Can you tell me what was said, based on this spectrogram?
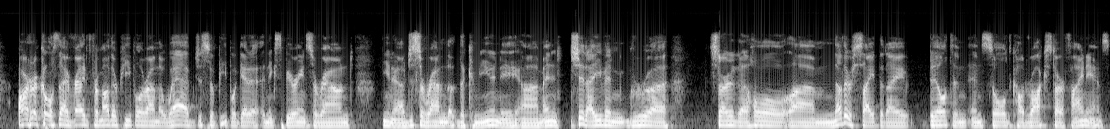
articles I've read from other people around the web, just so people get a, an experience around, you know, just around the, the community. Um, and shit, I even grew a started a whole um, another site that I built and, and sold called Rockstar Finance,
